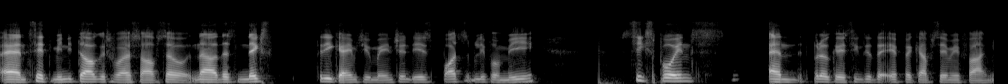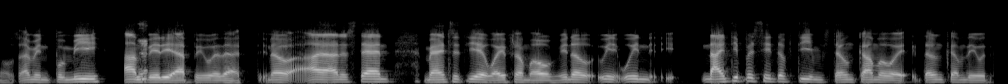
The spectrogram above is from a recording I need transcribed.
and set mini targets for ourselves. So now this next three games you mentioned is possibly for me six points and progressing to the FA Cup semi-finals. I mean, for me, I'm yeah. very happy with that. You know, I understand Man City away from home. You know, we when 90% of teams don't come away, don't come there with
